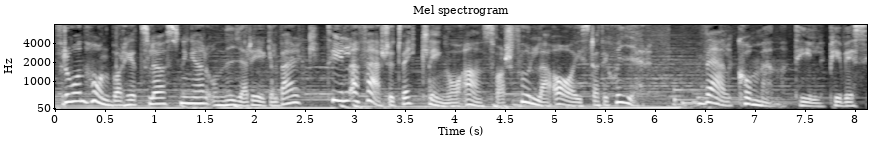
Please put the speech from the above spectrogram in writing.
Från hållbarhetslösningar och nya regelverk till affärsutveckling och ansvarsfulla AI-strategier. Välkommen till PWC.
